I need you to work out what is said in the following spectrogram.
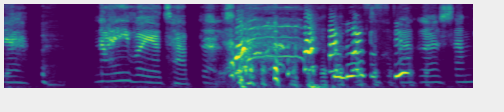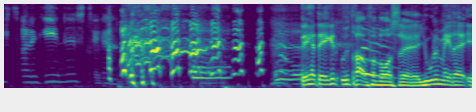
Ja. Nej, hvor jeg tabte, altså. Du lyder så stiv. Jeg gør samme strategi næste gang. Det her det er ikke et uddrag fra vores øh, julemiddag i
